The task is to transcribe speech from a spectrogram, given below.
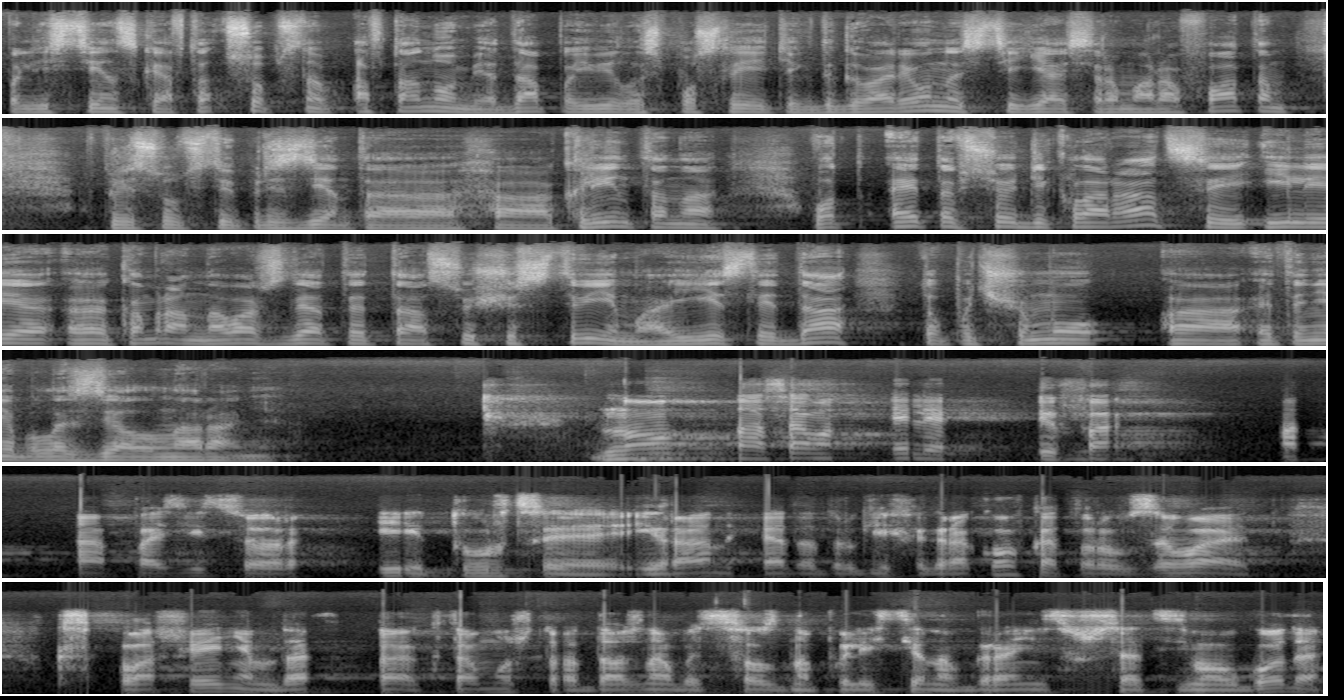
палестинской, авто, собственно, автономия, да, появилась появилась после этих договоренностей Ясером Арафатом в присутствии президента а, Клинтона. Вот это все декларации или, э, Камран, на ваш взгляд, это осуществимо? А если да, то почему а, это не было сделано ранее? Ну, на самом деле, факт на позицию России, Турции, Ирана и ряда других игроков, которые взывают к соглашениям, да, к тому, что должна быть создана Палестина в границах 67 года.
